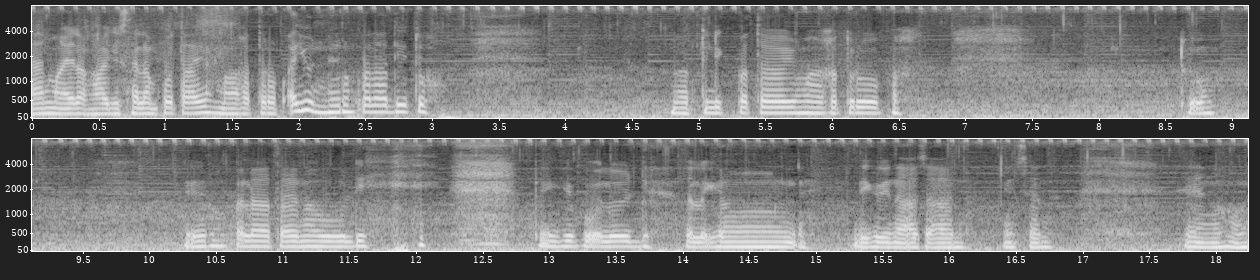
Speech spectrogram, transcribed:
Yan, mga ilang hagis na lang po tayo mga katropa. Ayun, meron pala dito. Natinig pa tayo mga katropa. Ito. Meron pala tayo nahuli. Thank you po Lord. Talagang hindi ko inaasahan. Minsan. Ayan oh.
